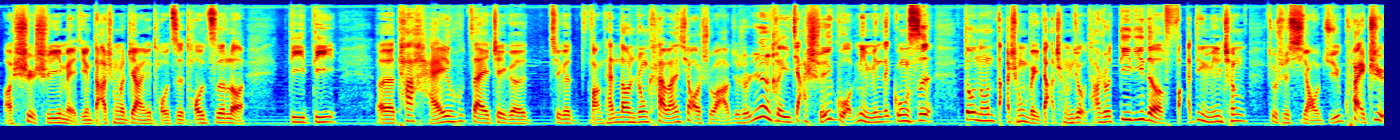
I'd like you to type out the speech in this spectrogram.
啊，是十亿美金达成了这样一个投资，投资了滴滴。呃，他还在这个这个访谈当中开玩笑说啊，就是任何一家水果命名的公司都能达成伟大成就。他说滴滴的法定名称就是小橘快治，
